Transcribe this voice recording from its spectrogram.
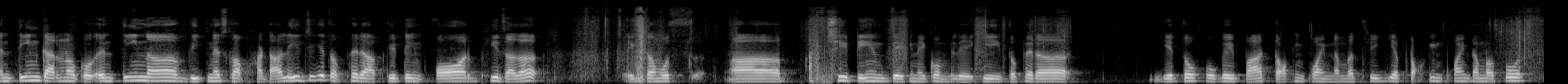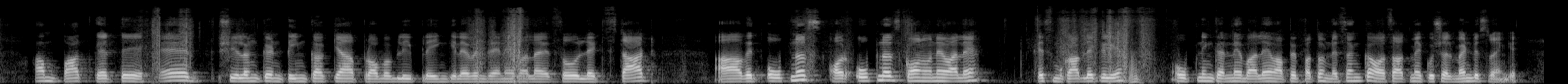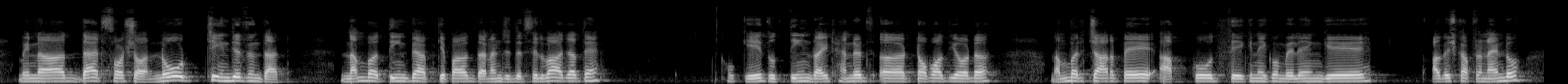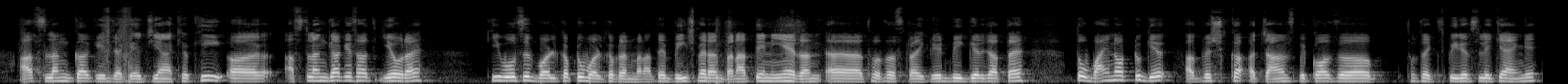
इन तीन कारणों को इन तीन वीकनेस को आप हटा लीजिए तो फिर आपकी टीम और भी ज़्यादा एकदम उस आ, अच्छी टीम देखने को मिलेगी। तो फिर ये तो हो गई बात टॉकिंग पॉइंट नंबर थ्री की। अब टॉकिंग पॉइंट नंबर फोर हम बात करते हैं श्रीलंकन टीम का क्या प्रॉबली प्लेइंग इलेवन रहने वाला है। So let start with openers और ओपनर्स कौन होने वाले हैं? इस मुकाबले के लिए ओपनिंग करने वाले हैं वहाँ पे पतम निशंका और साथ में कुशल मेंडिस रहेंगे। Mean that's for sure no changes in that number तीन पे आपके पास धनंजय दे सिल्वा आ जाते हैं। ओके तो तीन right handed top of the order number चार पे आपको देखने को मिलेंगे अविष्का फर्नांडो। असलंका की जगह जी हाँ क्योंकि असलंका के साथ ये हो रहा है कि वो सिर्फ़ world cup to world cup run बनाते हैं। बीच में रन बनाते नहीं है रन थोड़ा सा स्ट्राइक रेट भी गिर जाता है। तो why not to give Avishka a chance because थोड़ा सा एक्सपीरियंस लेके आएँगे।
